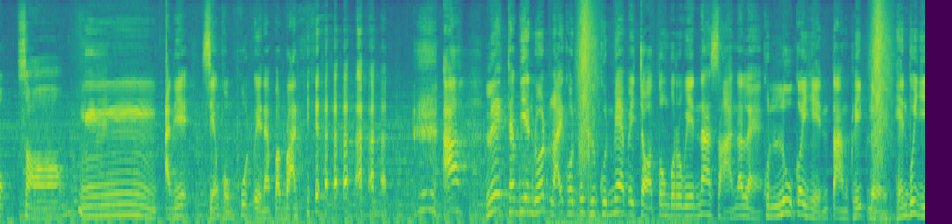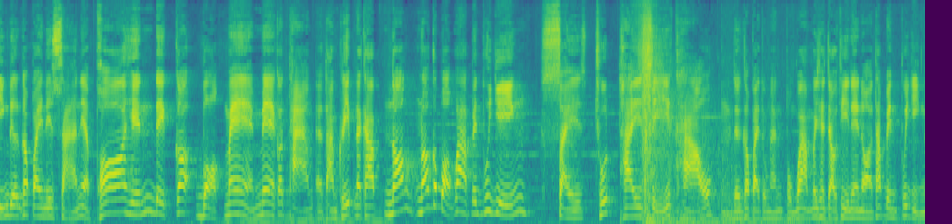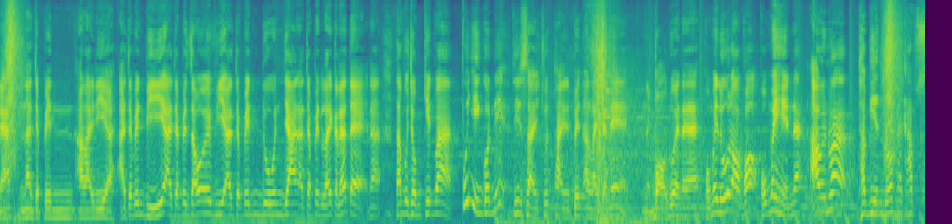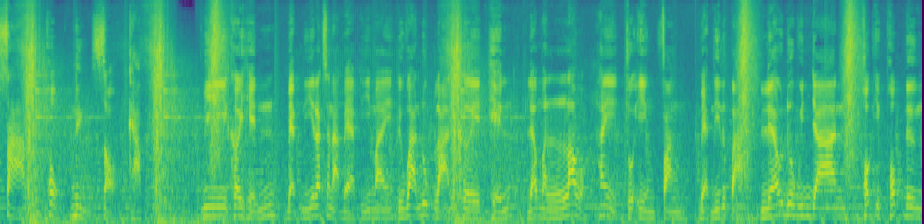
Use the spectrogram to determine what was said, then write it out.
3162อืมอันนี้เสียงผมพูดเองนะประมาณนี้อะ เลขทะเบียนรถหลายคนก็คือคุณแม่ไปจอดตรงบริเวณหน้าศาลนั่นแหละ คุณลูกก็เห็นตามคลิปเลย เห็นผู้หญิงเดินเข้าไปในศาลเนี่ย พอเห็นเด็กก็บอกแม่ แม่ก็ถามตามคลิปนะครับ น้องน้องก็บอกว่าเป็นผู้หญิงใส่ชุดไทยสีขาว เดินเข้าไปตรงนั้น ผมว่าไม่ใช่เจ้าที่แน่นอน ถ้าเป็นผู้หญิงนะ น่าจะเป็นอะไรดีอะอาจจะเป็นผี อาจจะเป็นเสาไฟผีอาจจะเป็นดวงวิญญาณอาจจะเป็นอะไรก็แล้วแต่นะท่านผู้ชมคิดว่าผู้หญิงคนนี้ที่ใส่ชุดไทยเป็นอะไรกันแน่บอกด้วยนะ ผมไม่รู้หรอกเพราะผมไม่เห็นนะ เอาเป็นว่าทะเบียนรถนะครับ 3612 ครับ มีเคยเห็นแบบนี้ลักษณะแบบนี้ไหม หรือว่าลูกหลานเคยเห็น แล้วมาเล่าให้ตัวเองฟังแบบนี้หรือเปล่า แล้วดวงวิญญาณพบอีกพบหนึ่ง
